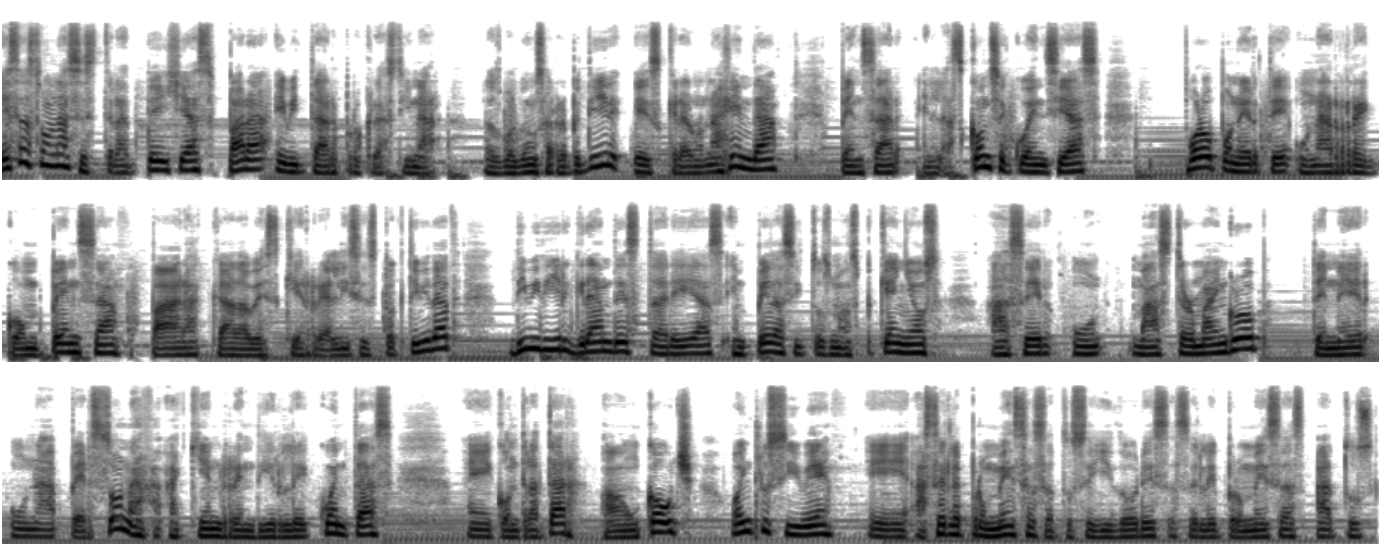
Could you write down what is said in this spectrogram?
esas son las estrategias para evitar procrastinar. Las volvemos a repetir, es crear una agenda, pensar en las consecuencias, proponerte una recompensa para cada vez que realices tu actividad, dividir grandes tareas en pedacitos más pequeños, hacer un mastermind group, tener una persona a quien rendirle cuentas, eh, contratar a un coach o inclusive eh, hacerle promesas a tus seguidores, hacerle promesas a tus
